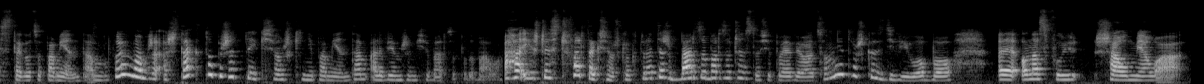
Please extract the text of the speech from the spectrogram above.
z tego co pamiętam. Bo powiem Wam, że aż tak dobrze tej książki nie pamiętam, ale wiem, że mi się bardzo podobała. Aha, jeszcze jest czwarta książka, która też bardzo, bardzo często się pojawiała, co mnie troszkę zdziwiło, bo e, ona swój szał miała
